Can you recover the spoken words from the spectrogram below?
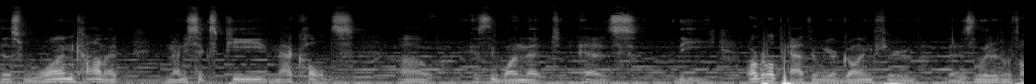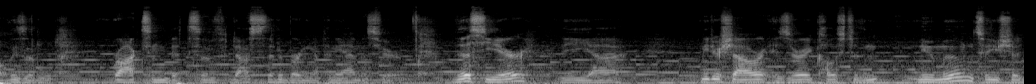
this one comet, 96P Machholz, uh, is the one that has the orbital path that we are going through that is littered with all these little rocks and bits of dust that are burning up in the atmosphere. This year, the uh, meteor shower is very close to the new moon, so you should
